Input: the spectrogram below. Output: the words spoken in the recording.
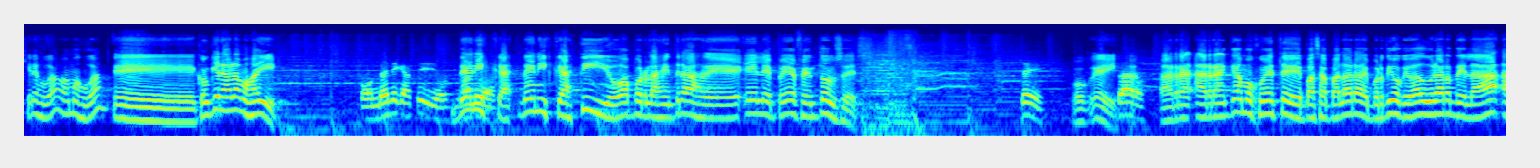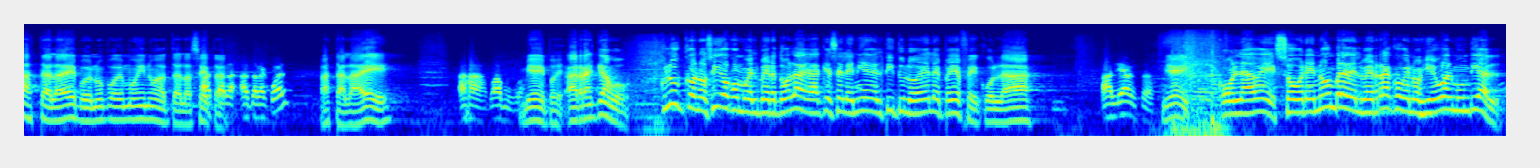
¿Quieres jugar? Vamos a jugar. Eh, ¿Con quién hablamos ahí? Con Denny Castillo. Denis. Ca- Denis Castillo va por las entradas de LPF entonces. Sí. Ok. Claro. Arra- arrancamos con este pasapalabra deportivo que va a durar de la A hasta la E, porque no podemos irnos hasta la Z. ¿Hasta la, ¿Hasta la cual? Hasta la E. Ajá, vamos. vamos. Bien, pues arrancamos. Club conocido como el Verdolaga que se le niega el título de LPF con la A. Alianza. Bien. Con la B. Sobrenombre del berraco que nos llevó al mundial.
